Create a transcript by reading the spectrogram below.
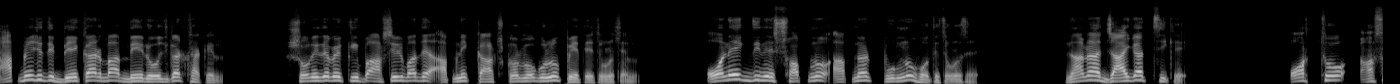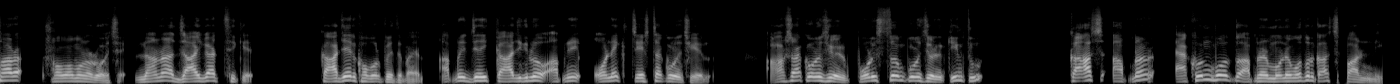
আপনি যদি বেকার বা বেরোজগার থাকেন, শনিদেবের কৃপা আশীর্বাদে আপনি কাজকর্মগুলো পেতে চলেছেন। অনেক দিনের স্বপ্ন আপনার পূর্ণ হতে চলেছে। নানা জায়গার থেকে অর্থ আসার সম্ভাবনা রয়েছে। নানা জায়গার থেকে কাজের খবর পেতে পারেন। আপনি যেই কাজগুলো আপনি অনেক চেষ্টা করেছিলেন, আশা করেছিলেন, পরিশ্রম করেছিলেন, কিন্তু কাজ আপনার, এখন বলতো আপনার মনের মতন কাজ পাননি।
